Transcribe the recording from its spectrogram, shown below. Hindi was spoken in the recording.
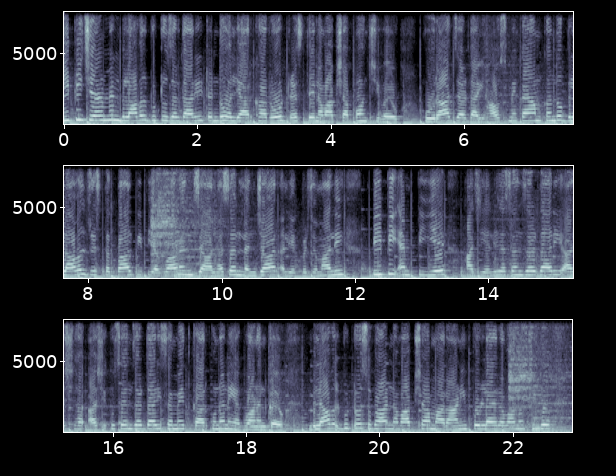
पीपी चेयरमैन बिलावल भुट्टो ज़रदारी टंडो अलियारखा रोड रस्ते नवाबशाह पहुँची वियो। हू रात ज़रदारी हाउस में क़याम कंदो। बिलावल जो इस्तक़बाल पीपी अॻवाननि ज़ाल Hasan Lanjar Ali Akbar Jamali, PP M P A Haji Ali Hasan Zardari Ashiq Hussain Zardari समेत कारकुननि अॻवाननि कयो। बिलावल भुट्टो सुभाणे नवाबशाह माँ राणीपुर लाइ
